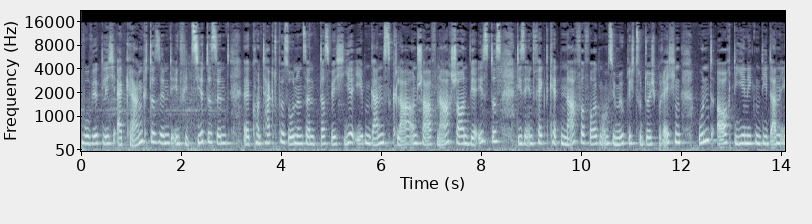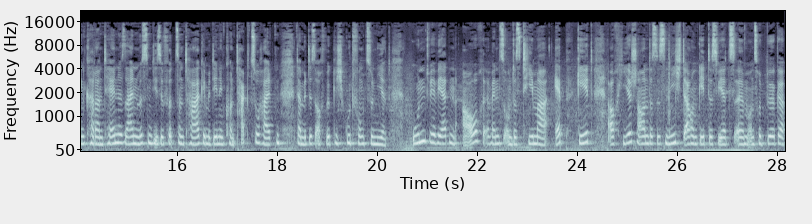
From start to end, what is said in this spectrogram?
wo wirklich Erkrankte sind, Infizierte sind, äh, Kontaktpersonen sind, dass wir hier eben ganz klar und scharf nachschauen, wer ist es, diese Infektketten nachverfolgen, um sie möglich zu durchbrechen und auch diejenigen, die dann in Quarantäne sein müssen, diese 14 Tage mit denen Kontakt zu halten, damit es auch wirklich gut funktioniert. Und wir werden auch, wenn es um das Thema App geht, auch hier schauen, dass es nicht darum geht, dass wir jetzt ähm, unsere Bürger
